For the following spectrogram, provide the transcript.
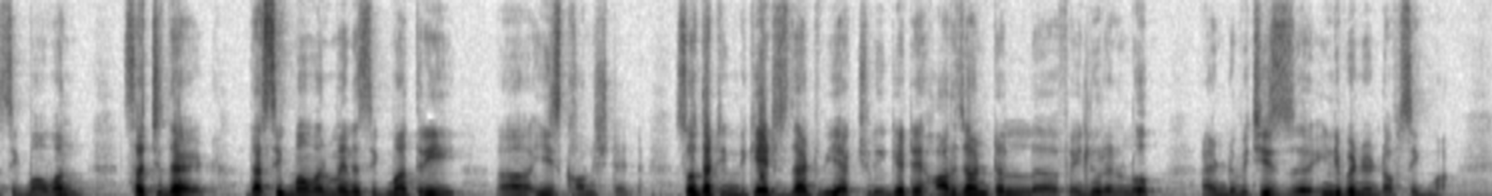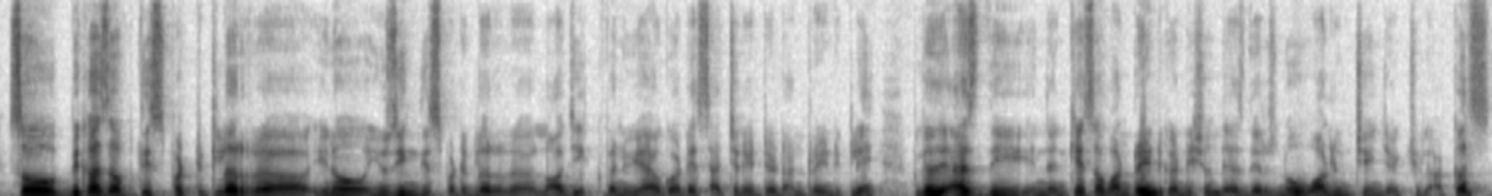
sigma 1 such that the sigma 1 minus sigma 3 is constant so that indicates that we actually get a horizontal uh, failure envelope and which is uh, independent of sigma. So because of this particular uh, you know using this particular logic when we have got a saturated undrained clay because as the in the case of undrained condition as there is no volume change actually occurs.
